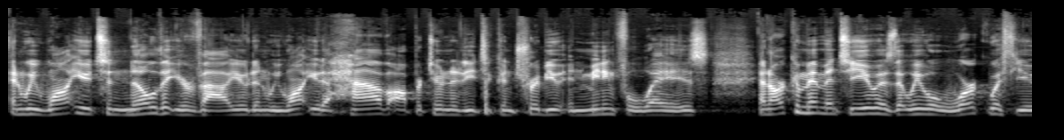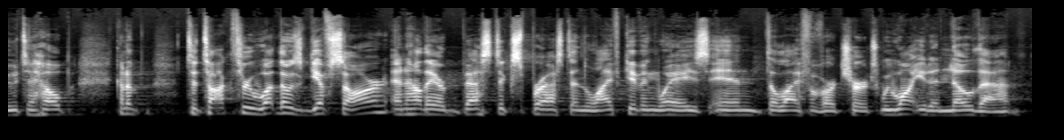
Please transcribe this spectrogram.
and we want you to know that you're valued and we want you to have opportunity to contribute in meaningful ways. And our commitment to you is that we will work with you to help kind of to talk through what those gifts are and how they are best expressed in life-giving ways in the life of our church. We want you to know that.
